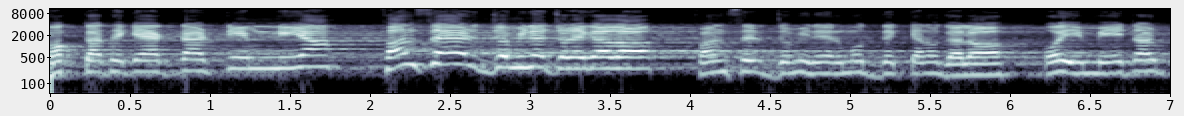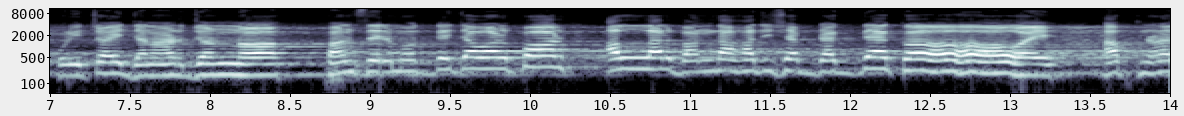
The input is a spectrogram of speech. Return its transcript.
মক্কা থেকে একটা টিম নিয়া ফ্রান্সের জমিনে চলে গেল। ফ্রান্সের জমিনের মধ্যে কেন গেল? ওই মেয়েটার পরিচয় জানার জন্য। ফ্রান্সের মধ্যে যাওয়ার পর আল্লাহর বান্দা হাজি সাহেব ডাক কয় আপনারা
